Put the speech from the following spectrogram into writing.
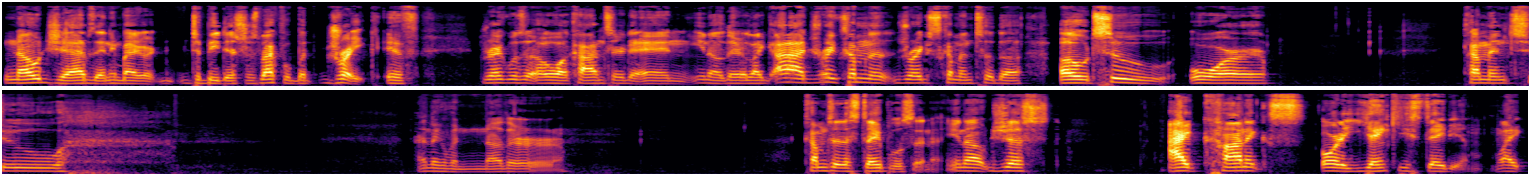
no jabs anybody to be disrespectful but drake. If drake was at oh, a concert and you know they're like ah drake's coming to drake's coming to the o2 or coming to i think of another come to the staples center you know just iconic or the yankee stadium like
